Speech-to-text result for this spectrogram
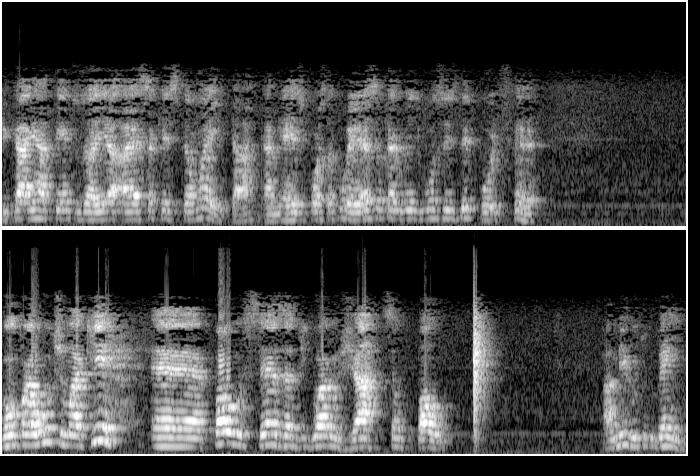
ficarem atentos aí a, a, essa questão aí, tá? A minha resposta por essa eu quero ver de vocês depois. Vamos para a última aqui, é, Paulo César de Guarujá, São Paulo. Amigo, tudo bem?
